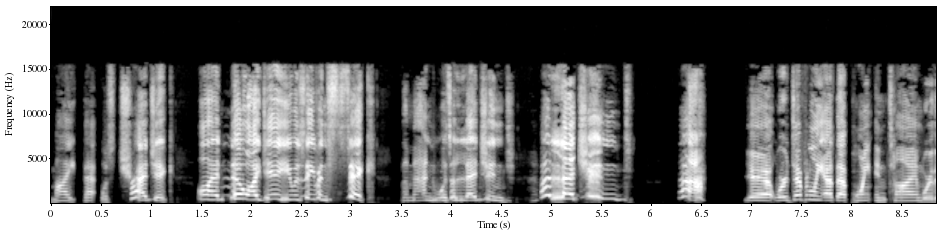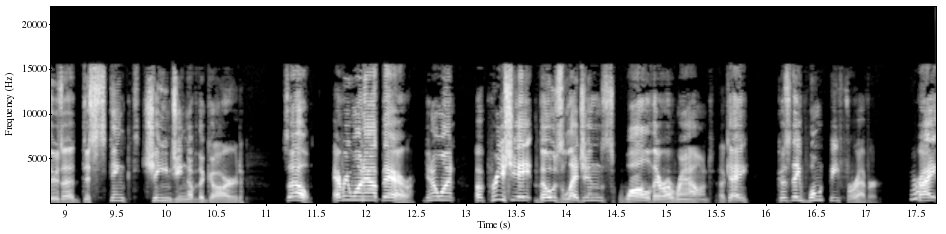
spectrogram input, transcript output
Mate, that was tragic. Oh, I had no idea he was even sick. The man was a legend. A legend! Ah, yeah, we're definitely at that point in time where there's a distinct changing of the guard. So, everyone out there, you know what? Appreciate those legends while they're around, okay? Because they won't be forever, right?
